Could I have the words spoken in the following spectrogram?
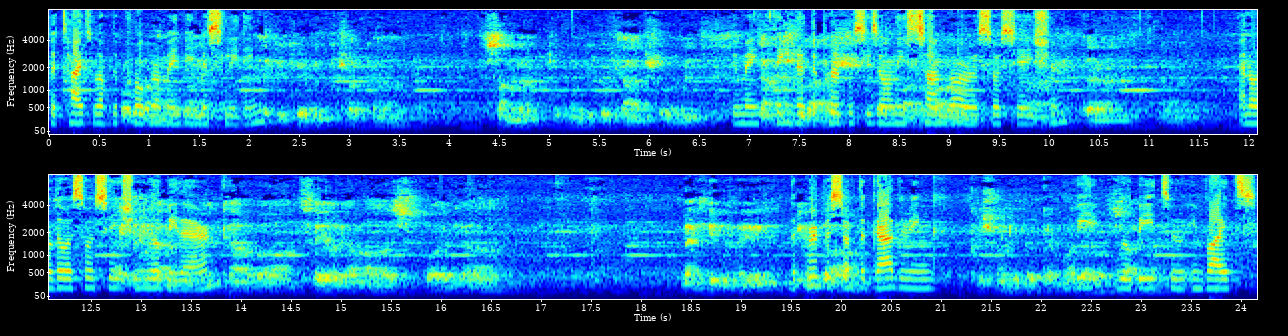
the title of the program may be misleading. You may think that the purpose is only Sangha or association, and although association will be there, the purpose of the gathering be, will be to invite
